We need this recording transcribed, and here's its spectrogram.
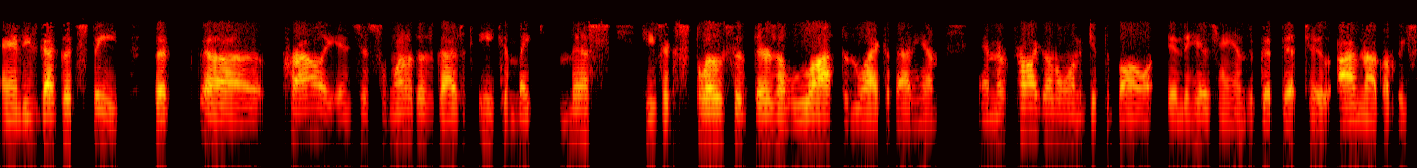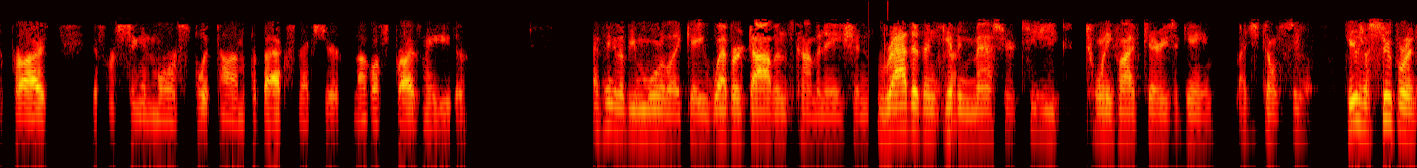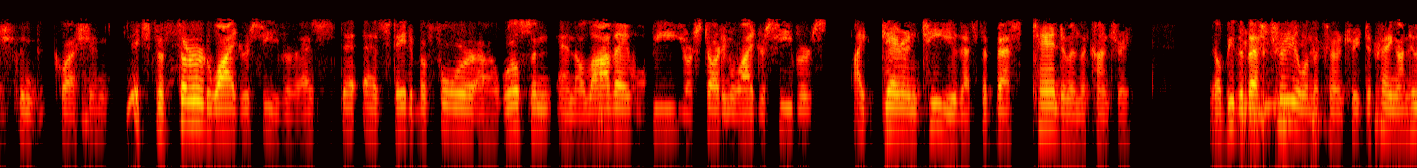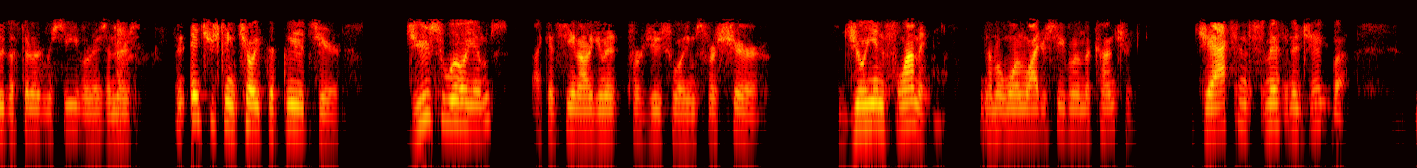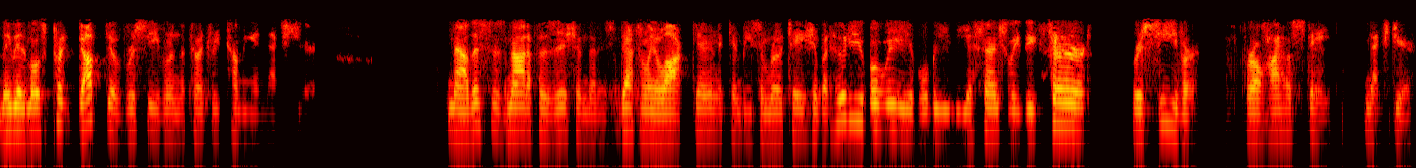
And he's got good speed, but uh, Crowley is just one of those guys. He can make miss. He's explosive. There's a lot to like about him, and they're probably going to want to get the ball into his hands a good bit too. I'm not going to be surprised if we're seeing more split time at the backs next year. Not going to surprise me either. I think it'll be more like a Weber Dobbins combination rather than giving Master Teague 25 carries a game. I just don't see it. Here's a super interesting question. It's the third wide receiver. As as stated before, uh, Wilson and Olave will be your starting wide receivers. I guarantee you that's the best tandem in the country. They'll be the best trio in the country, depending on who the third receiver is. And there's an interesting choice of bids here. Juice Williams, I could see an argument for Juice Williams for sure. Julian Fleming, number one wide receiver in the country. Jackson Smith-Njigba, maybe the most productive receiver in the country coming in next year. Now, this is not a position that is definitely locked in. It can be some rotation, but who do you believe will be the, essentially the third receiver for Ohio State next year?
